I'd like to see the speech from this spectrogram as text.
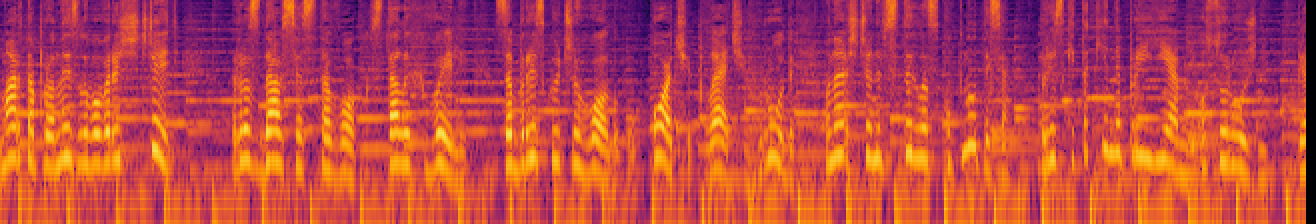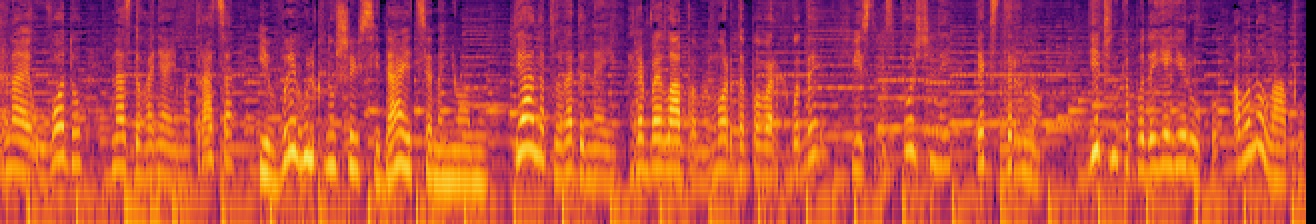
Марта пронизливо верещить. Роздався ставок, встали хвилі, забризкуючи голову, очі, плечі, груди. Вона ще не встигла скупнутися. Бризки такі неприємні, осоружні. Пірнає у воду, нас доганяє матраца і, вигулькнувши, сідається на ньому. Діана пливе до неї, гребе лапами, морда поверх води, хвіст розпущений, як стерно. Дівчинка подає їй руку, а воно лапу,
